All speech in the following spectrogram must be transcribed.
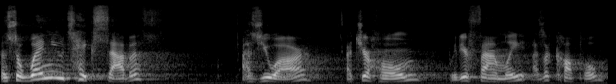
And so when you take Sabbath, as you are, at your home, with your family, as a couple,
